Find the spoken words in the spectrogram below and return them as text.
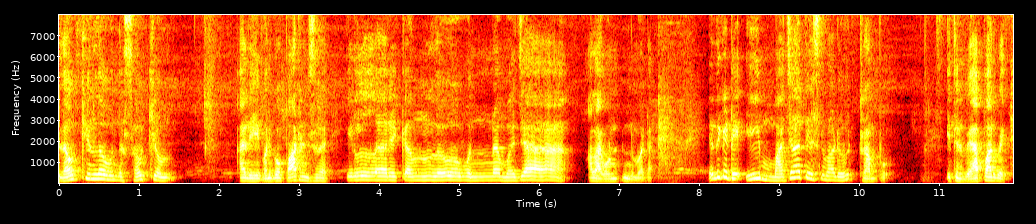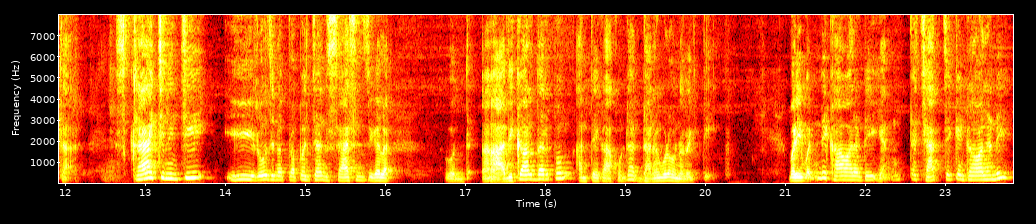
లౌక్యంలో ఉన్న సౌఖ్యం. అది మనకు ఒక పాట ఉంది ఇల్లరికంలో ఉన్న మజా అలాగ ఉంటుందన్నమాట. ఎందుకంటే ఈ మజా తెలిసిన వాడు ట్రంప్. ఇతను వ్యాపారవేత్త. స్క్రాచ్ నుంచి ఈ రోజున ప్రపంచాన్ని శాసించగల అధికార దర్పం అంతేకాకుండా ధనం కూడా ఉన్న వ్యక్తి. మరి ఇవన్నీ కావాలంటే ఎంత చాకచక్యం కావాలండి?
